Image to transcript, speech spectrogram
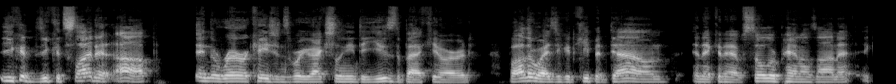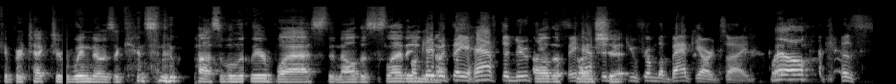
you could you could slide it up in the rare occasions where you actually need to use the backyard but otherwise you could keep it down and it can have solar panels on it it can protect your windows against nu- possible nuclear blasts and all the sledding Okay, and but they have to nuke All you. the They fun have to shit. nuke you from the backyard side Well, because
